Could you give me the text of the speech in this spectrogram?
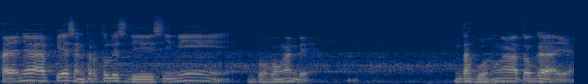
Kayaknya FPS yang tertulis di sini bohongan deh entah bohongan atau enggak ya.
